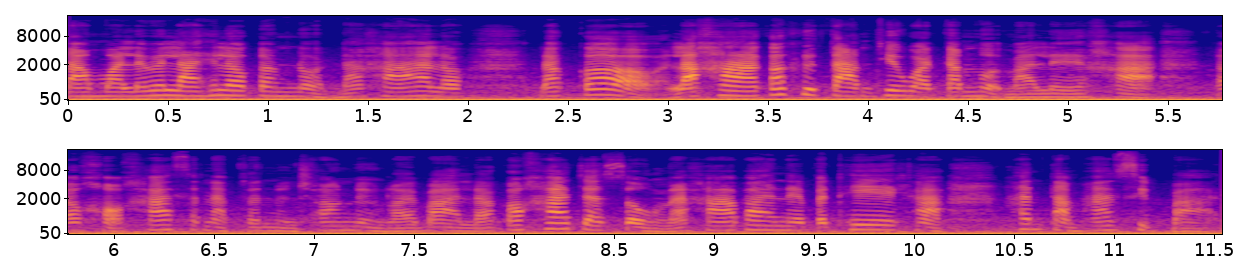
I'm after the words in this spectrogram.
ตามวันและเวลาที่เรากำหนดนะคะแล้วแล้วก็ราคาก็คือตามที่วัดกำหนดมาเลยค่ะ เราขอค่าสนับสนุนช่อง 100 บาท แล้วก็ค่าจัดส่งนะคะภายในประเทศค่ะ ขั้นต่ำ50 บาท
